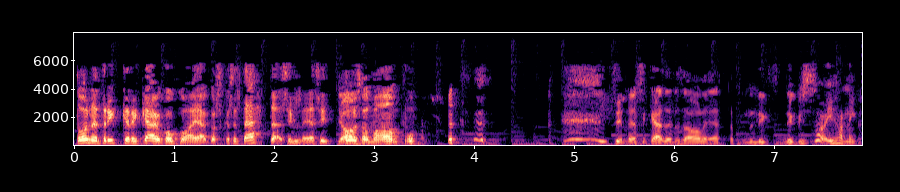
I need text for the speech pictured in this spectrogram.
toinen triggeri käy koko ajan, koska se tähtää silleen ja sitten toisella vaan ampuu. silleen se käytännössä oli, että ny- nykyisin se on ihan niinku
